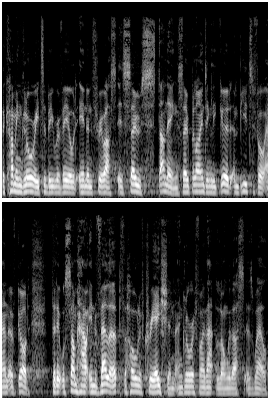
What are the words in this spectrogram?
the coming glory to be revealed in and through us is so stunning, so blindingly good and beautiful and of God that it will somehow envelop the whole of creation and glorify that along with us as well.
